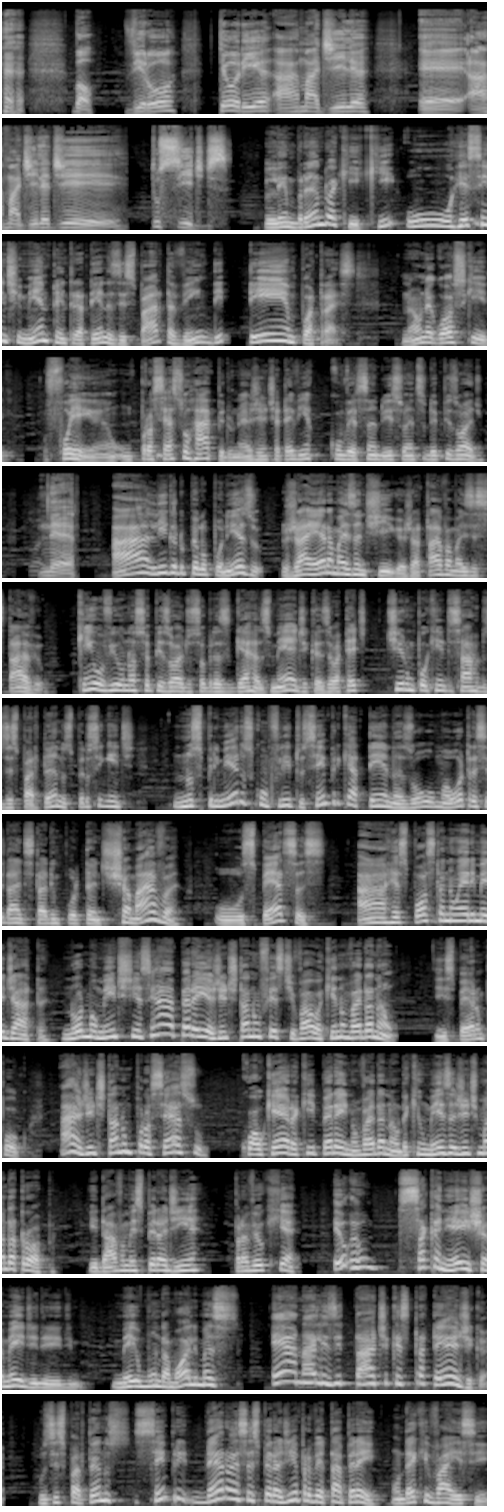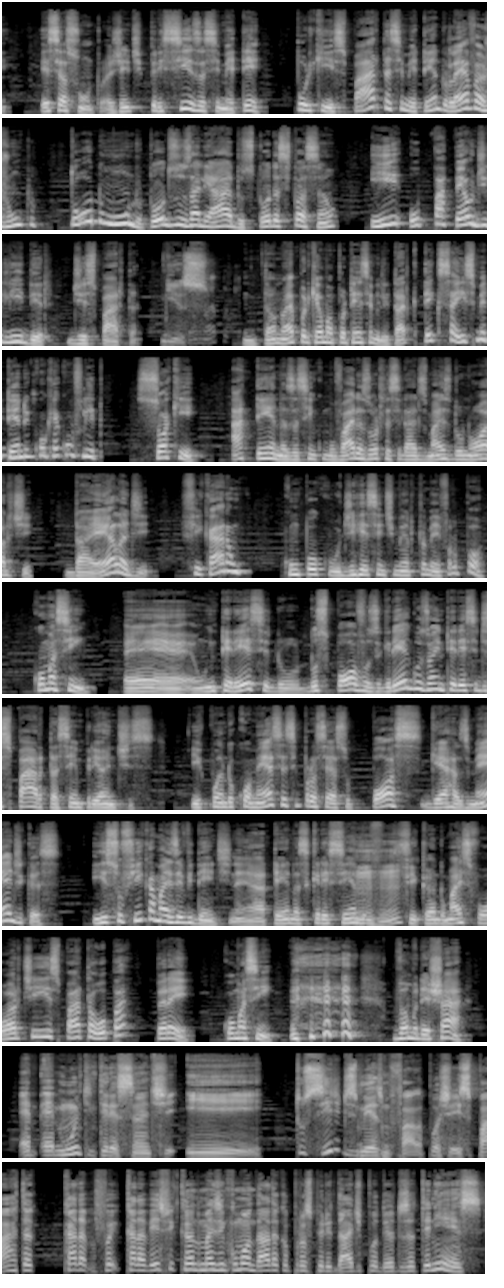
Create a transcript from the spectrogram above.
Bom, virou teoria a armadilha, é, a armadilha de Tucídides. Lembrando aqui que o ressentimento entre Atenas e Esparta vem de tempo atrás. Não é um negócio que foi um processo rápido, né? A gente até vinha conversando isso antes do episódio. Né. A Liga do Peloponeso já era mais antiga, já estava mais estável. Quem ouviu o nosso episódio sobre as guerras médicas, eu até tiro um pouquinho de sarro dos espartanos pelo seguinte: nos primeiros conflitos, sempre que Atenas ou uma outra cidade-estado importante chamava os persas, a resposta não era imediata. Normalmente tinha assim: ah, peraí, a gente tá num festival aqui, não vai dar não. E espera um pouco. Ah, a gente tá num processo qualquer aqui, peraí, não vai dar não. Daqui um mês a gente manda tropa e dava uma esperadinha para ver o que, é. Eu, eu sacaneei, chamei de, de, de meio bunda mole, mas é análise tática estratégica. Os espartanos sempre deram essa esperadinha para ver, tá, peraí, onde é que vai esse, esse assunto? A gente precisa se meter? Porque Esparta se metendo leva junto todo mundo, todos os aliados, toda a situação e o papel de líder de Esparta. Isso. Então não é porque é uma potência militar que tem que sair se metendo em qualquer conflito. Só que Atenas, assim como várias outras cidades mais do norte da Hélade, ficaram com um pouco de ressentimento também. Falou, pô, como assim? É um interesse do, dos povos gregos ou é interesse de Esparta sempre antes? E quando começa esse processo pós-guerras médicas, isso fica mais evidente, né? Atenas crescendo, uhum. ficando mais forte e Esparta, opa, peraí, como assim? Vamos deixar? É, é muito interessante e Tucídides mesmo fala, poxa, Esparta cada, foi cada vez ficando mais incomodada com a prosperidade e poder dos atenienses.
